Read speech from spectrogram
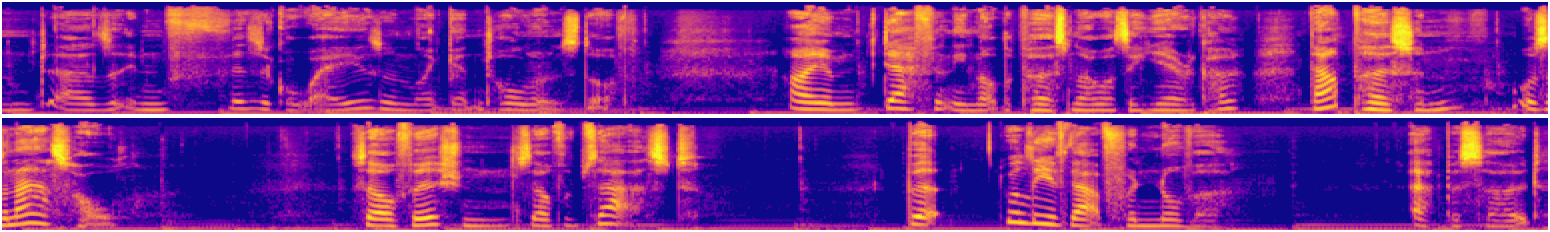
and as in physical ways and like getting taller and stuff. I am definitely not the person I was a year ago. That person was an asshole, selfish and self obsessed. But we'll leave that for another episode.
